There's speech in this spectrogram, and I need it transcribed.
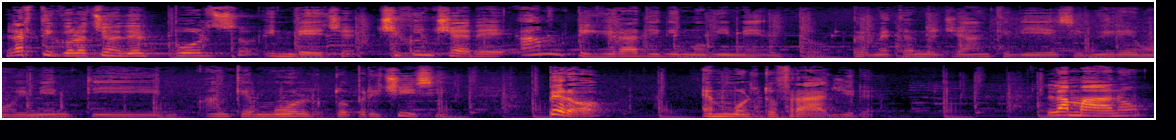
L'articolazione del polso invece ci concede ampi gradi di movimento, permettendoci anche di eseguire movimenti anche molto precisi, però è molto fragile. La mano,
